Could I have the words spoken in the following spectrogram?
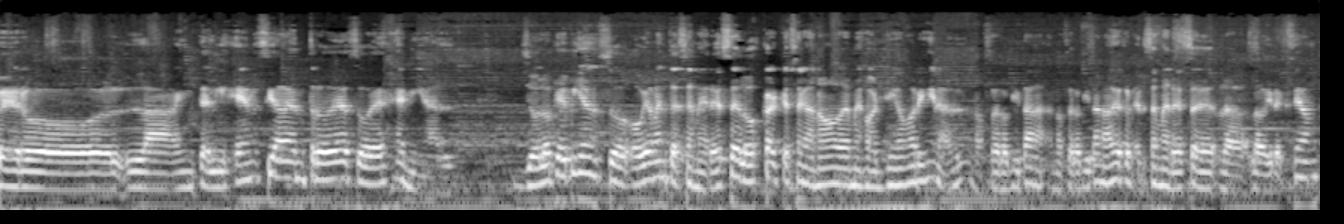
pero la inteligencia dentro de eso es genial. Yo lo que pienso, obviamente se merece el Oscar que se ganó de mejor guion original, no se lo quita, no se lo quita nadie, él se merece la, dirección.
